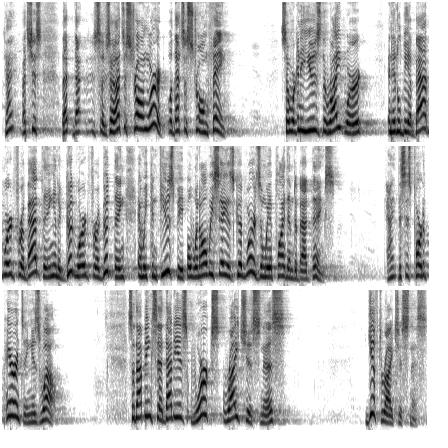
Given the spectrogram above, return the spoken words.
Okay? That's just, that, that, so, so that's a strong word. Well, that's a strong thing. So we're going to use the right word, and it'll be a bad word for a bad thing and a good word for a good thing, and we confuse people when all we say is good words and we apply them to bad things. Okay? This is part of parenting as well. So, that being said, that is works righteousness, gift righteousness.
